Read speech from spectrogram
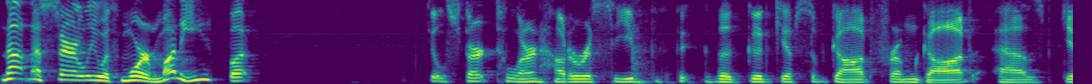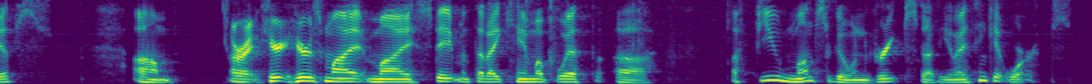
Not necessarily with more money, but you'll start to learn how to receive the, th- the good gifts of God from God as gifts. Um, all right, here, here's my my statement that I came up with uh, a few months ago in Greek study, and I think it works.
